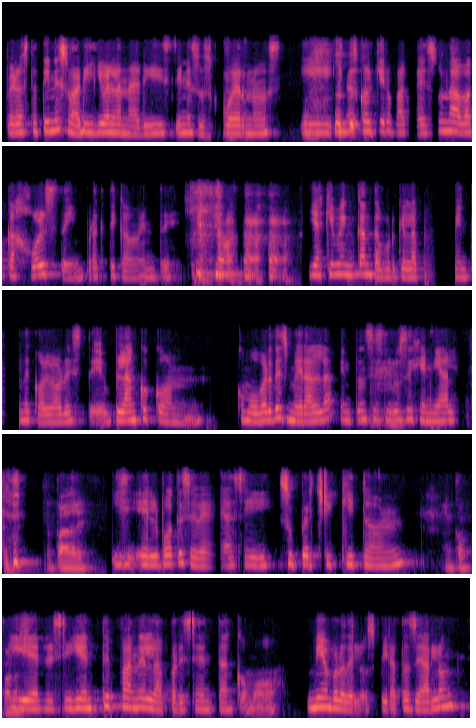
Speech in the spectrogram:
pero hasta tiene su arillo en la nariz, tiene sus cuernos y, no es cualquier vaca, es una vaca Holstein prácticamente. y aquí me encanta porque la pintan de color este blanco con como verde esmeralda, entonces luce genial. Qué padre. Y el bote se ve así súper chiquito. y en el siguiente panel la presentan como miembro de los Piratas de Arlong,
